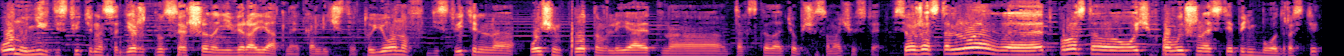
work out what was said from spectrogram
он у них действительно содержит ну, совершенно невероятное количество туйонов, действительно очень плотно влияет на, так сказать, общее самочувствие. Все же остальное это просто очень повышенная степень бодрости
